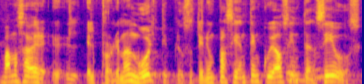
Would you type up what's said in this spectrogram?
vamos a ver, el, problema es múltiple, usted tiene un paciente en cuidados intensivos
